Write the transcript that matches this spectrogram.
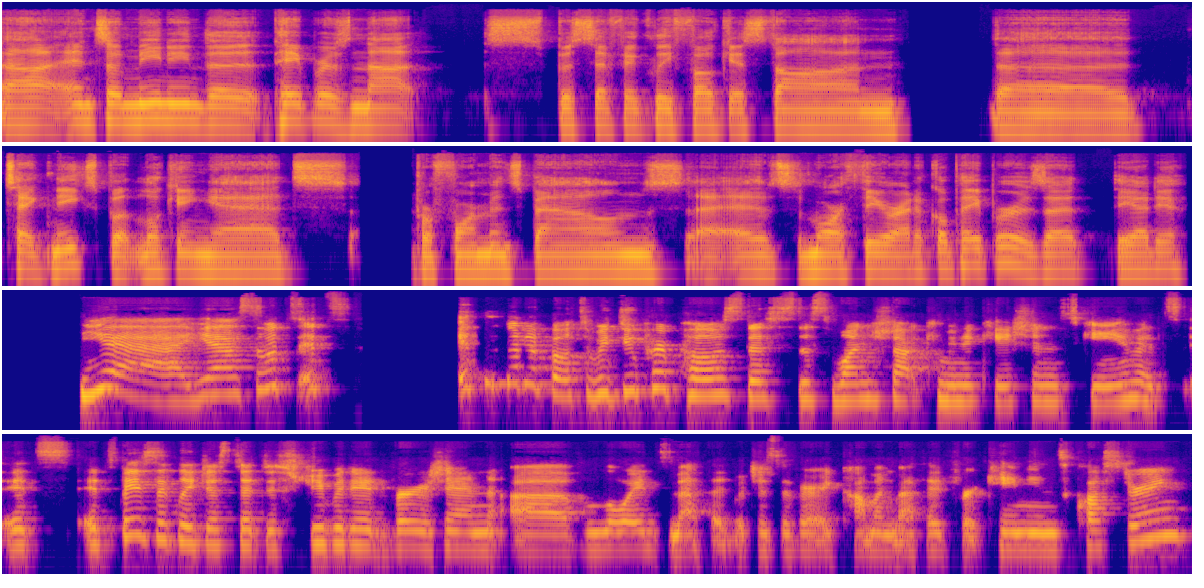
Uh, and so meaning the paper is not specifically focused on the techniques, but looking at performance bounds as a more theoretical paper. Is that the idea? Yeah, yeah. So it's it's it's a bit of both. So we do propose this this one shot communication scheme. It's it's it's basically just a distributed version of Lloyd's method, which is a very common method for k-means clustering.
